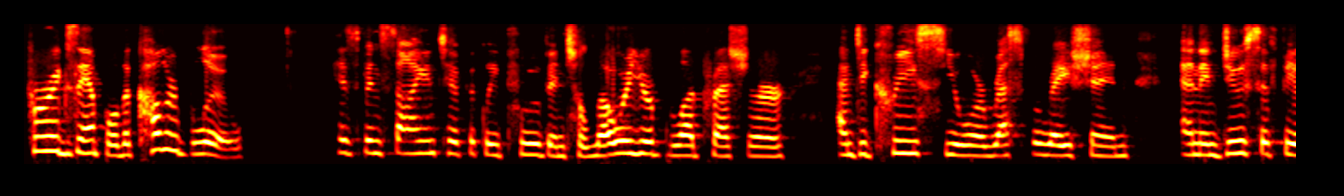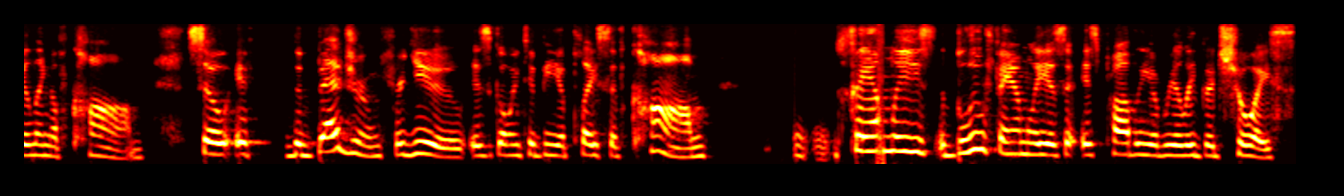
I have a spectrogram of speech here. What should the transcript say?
For example, the color blue has been scientifically proven to lower your blood pressure and decrease your respiration and induce a feeling of calm. So if the bedroom for you is going to be a place of calm, families, blue family is, is probably a really good choice.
